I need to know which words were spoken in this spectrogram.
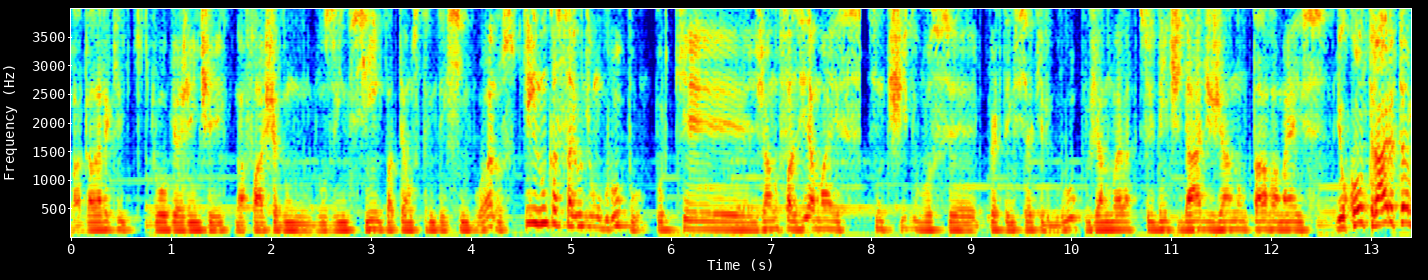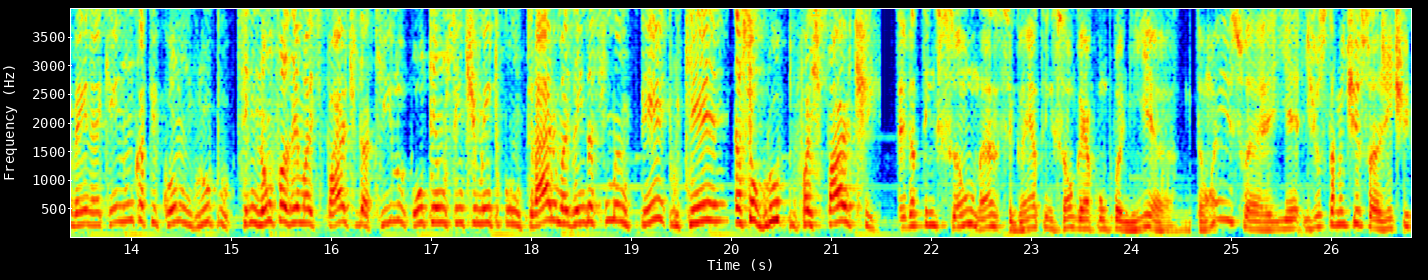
a galera que, que ouve a gente aí na faixa de um, dos 25 até uns 35 anos, quem nunca saiu de um grupo porque já não fazia mais sentido você pertencer àquele grupo, já não era, sua identidade já não tava mais. E o contrário também, né? Quem nunca ficou num grupo sem não fazer mais parte daquilo, ou tem um sentimento contrário, mas ainda se manter, porque é o seu grupo, faz parte. Teve atenção, né? Você ganha atenção, ganha companhia. Então é isso, é, e é justamente isso. A gente,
